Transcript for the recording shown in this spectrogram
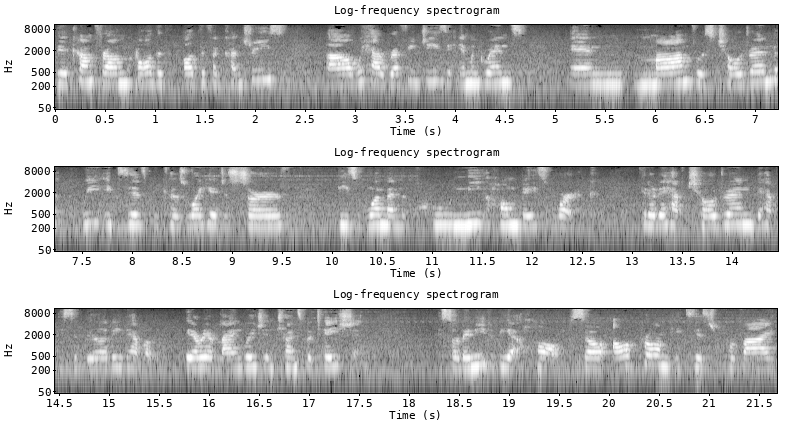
They come from all the all different countries. Uh, we have refugees and immigrants and moms with children. We exist because we're here to serve these women who need home-based work. You know, they have children, they have disability, they have a barrier of language and transportation so they need to be at home. So our program exists to provide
